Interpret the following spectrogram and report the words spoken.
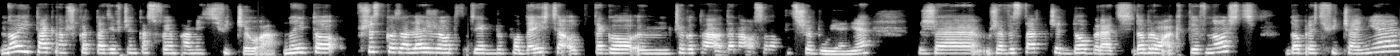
No i tak na przykład ta dziewczynka swoją pamięć ćwiczyła. No i to wszystko zależy od jakby podejścia, od tego, czego ta dana osoba potrzebuje, nie? Że, że wystarczy dobrać dobrą aktywność, dobre ćwiczenie,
